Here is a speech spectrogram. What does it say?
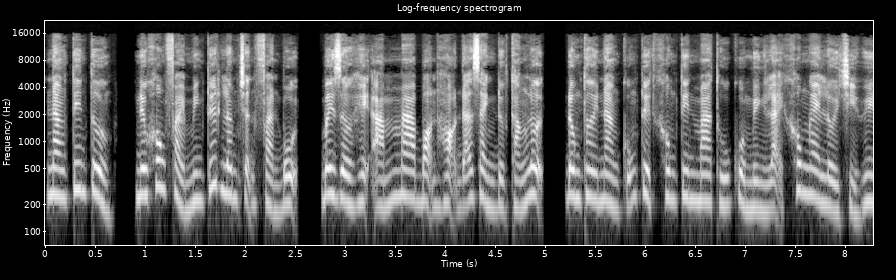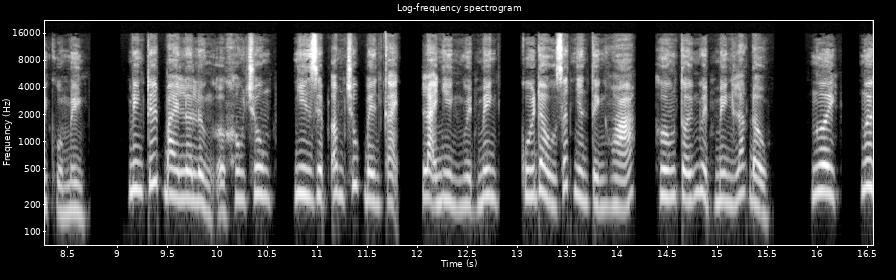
Nàng tin tưởng, nếu không phải minh tuyết lâm trận phản bội, bây giờ hệ ám ma bọn họ đã giành được thắng lợi, đồng thời nàng cũng tuyệt không tin ma thú của mình lại không nghe lời chỉ huy của mình. Minh tuyết bay lơ lửng ở không trung, nhìn diệp âm trúc bên cạnh, lại nhìn nguyệt minh, cúi đầu rất nhân tính hóa, hướng tới nguyệt minh lắc đầu. Ngươi ngươi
